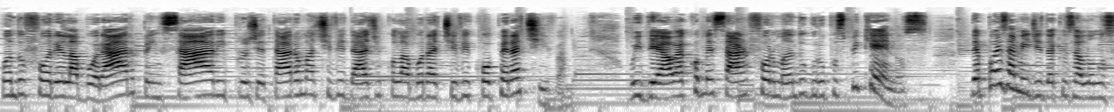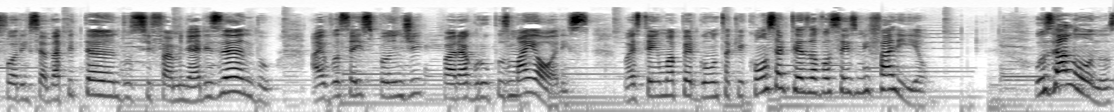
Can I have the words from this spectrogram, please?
quando for elaborar, pensar e projetar uma atividade colaborativa e cooperativa. O ideal é começar formando grupos pequenos. Depois, à medida que os alunos forem se adaptando, se familiarizando, aí você expande para grupos maiores. Mas tem uma pergunta que com certeza vocês me fariam. Os alunos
